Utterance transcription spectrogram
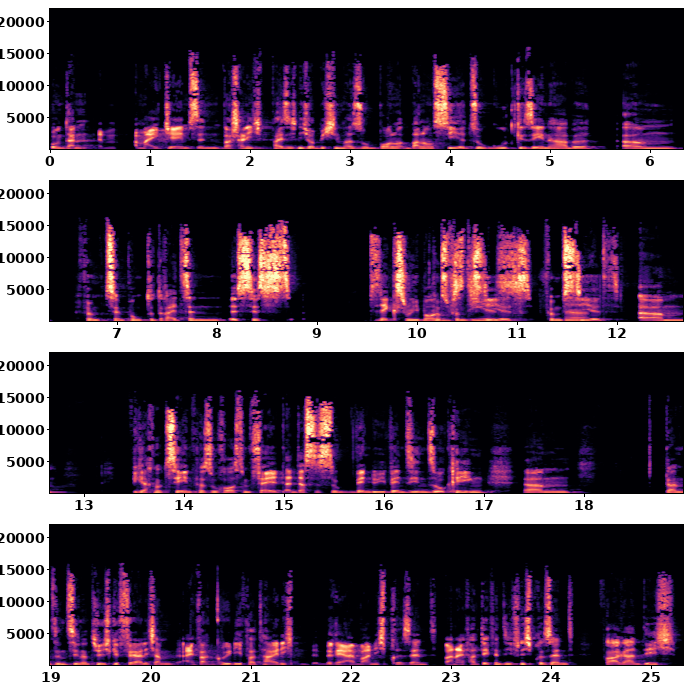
und dann ähm, Mike James in, wahrscheinlich, weiß ich nicht, ob ich ihn mal so balanciert, so gut gesehen habe. Ähm, 15 Punkte, 13 Assists, 6 Rebounds, 5 Steals, 5 ja. Steals, ähm, wie gesagt, nur 10 Versuche aus dem Feld. Das ist so, wenn du, wenn sie ihn so kriegen, ähm, dann sind sie natürlich gefährlich, haben einfach greedy verteidigt. Real war nicht präsent, waren einfach defensiv nicht präsent. Frage an dich.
